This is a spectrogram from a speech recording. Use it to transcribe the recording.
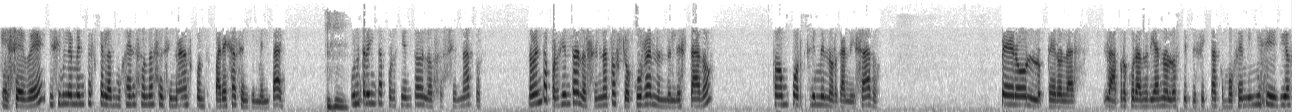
que se ve visiblemente es que las mujeres son asesinadas con su pareja sentimental. Un 30% de los asesinatos. 90% de los asesinatos que ocurren en el Estado son por crimen organizado. Pero, pero las la Procuraduría no los tipifica como feminicidios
